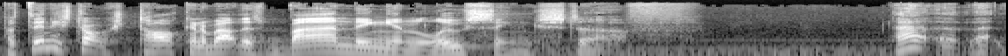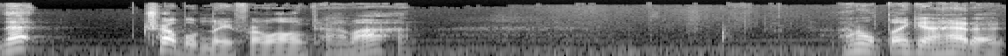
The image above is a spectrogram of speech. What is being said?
But then he starts talking about this binding and loosing stuff. That, that, that troubled me for a long time. I, I don't think I had a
